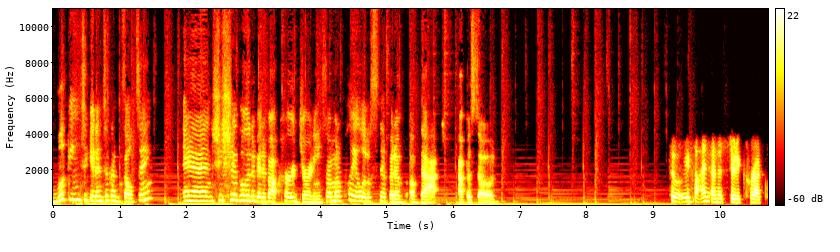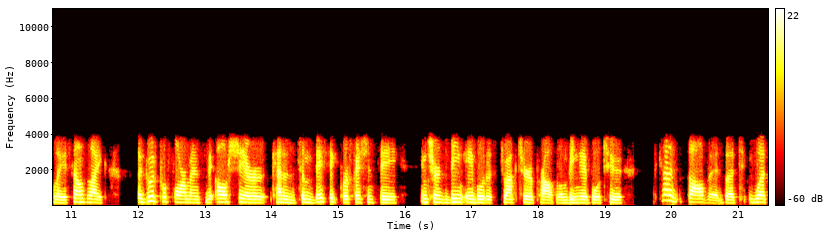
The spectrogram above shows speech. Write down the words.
looking to get into consulting and she shared a little bit about her journey. So I'm going to play a little snippet of, of that episode. So if I understood it correctly, it sounds like a good performance. They all share kind of some basic proficiency in terms of being able to structure a problem, being able to kind of solve it. But what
